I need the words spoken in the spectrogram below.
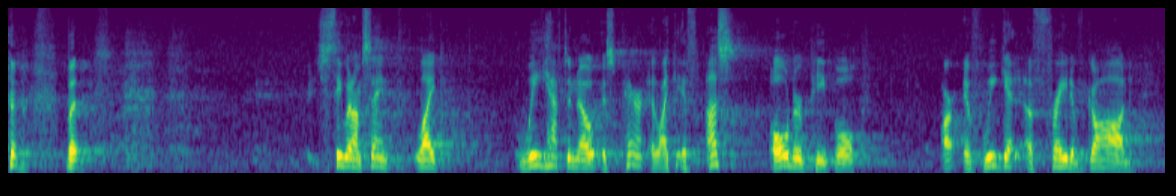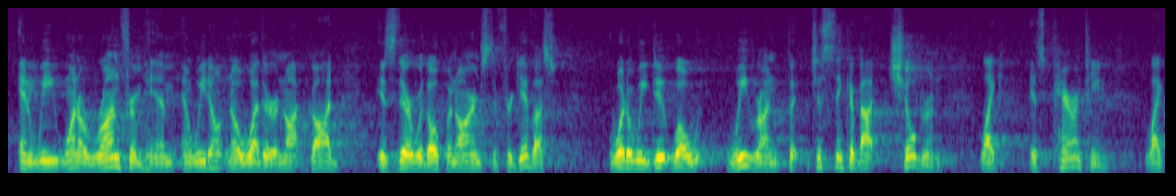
but you see what I'm saying? Like, we have to know as parents, like, if us older people are, if we get afraid of God and we want to run from Him and we don't know whether or not God is there with open arms to forgive us, what do we do? Well, we run, but just think about children, like is parenting. Like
